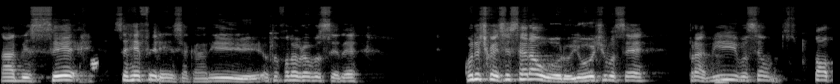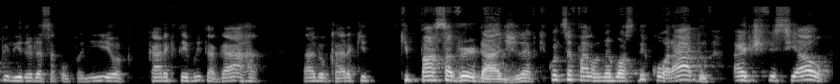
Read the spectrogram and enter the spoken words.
sabe? Ser, ser referência, cara. E eu tô falando para você, né? Quando eu te conheci, você era ouro. E hoje você, para mim, você é um top líder dessa companhia, um cara que tem muita garra, sabe? Um cara que, que passa a verdade, né? Porque quando você fala um negócio decorado, artificial,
